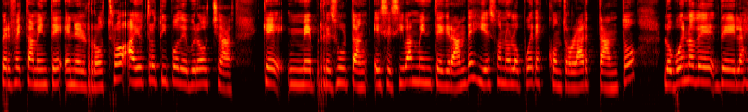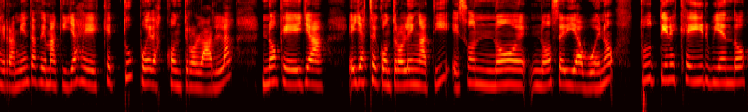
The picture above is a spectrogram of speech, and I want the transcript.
perfectamente en el rostro. Hay otro tipo de brochas que me resultan excesivamente grandes y eso no lo puedes controlar tanto. Lo bueno de, de las herramientas de maquillaje es que tú puedas controlarlas, no que ellas, ellas te controlen a ti, eso no, no sería bueno. Tú tienes que ir viendo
